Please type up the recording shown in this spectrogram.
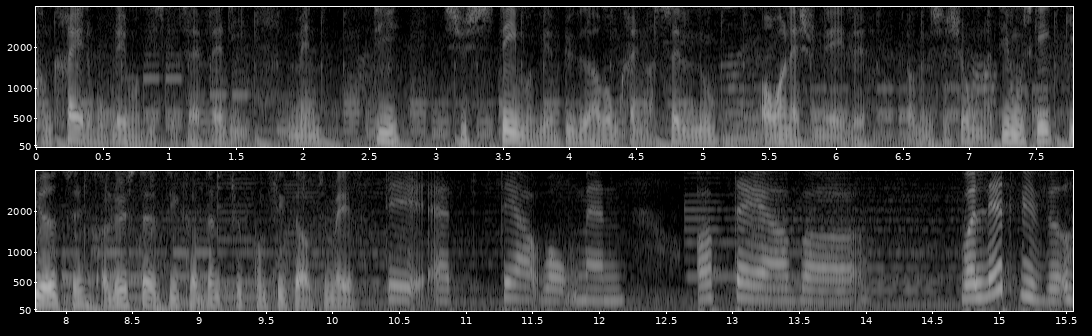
konkrete problemer, vi skal tage fat i. Men de systemer, vi har bygget op omkring os selv nu, overnationale organisationer, de er måske ikke gearet til at løse den, de, den type konflikter optimalt. Det er der, hvor man opdager, hvor, hvor lidt vi ved,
